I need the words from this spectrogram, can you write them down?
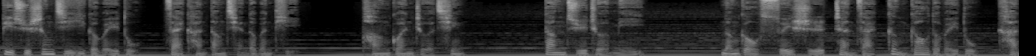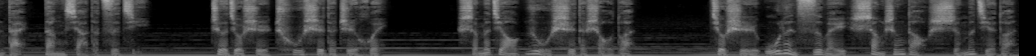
必须升级一个维度，再看当前的问题。旁观者清，当局者迷。能够随时站在更高的维度看待当下的自己，这就是出世的智慧。什么叫入世的手段？就是无论思维上升到什么阶段，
